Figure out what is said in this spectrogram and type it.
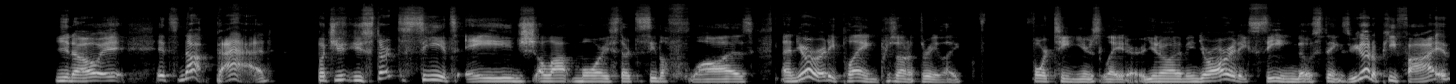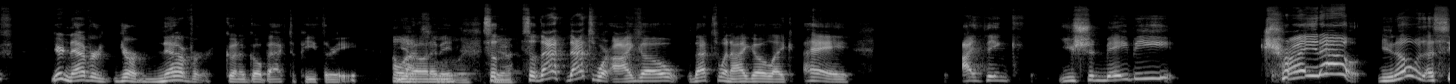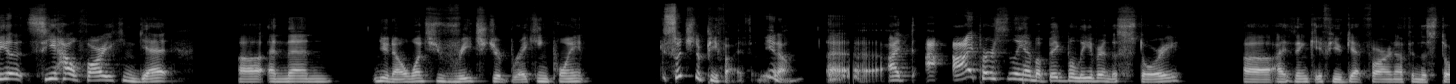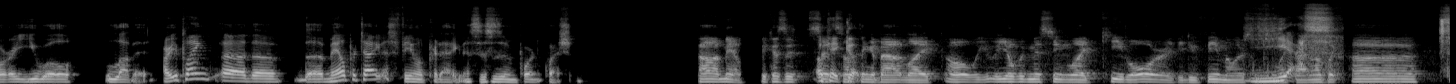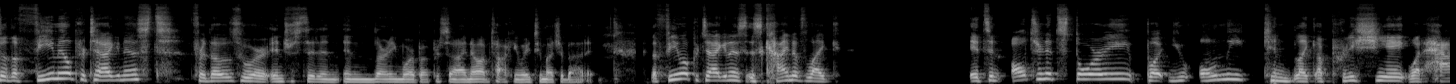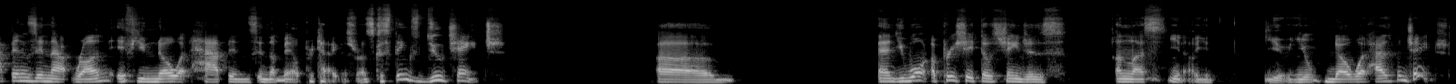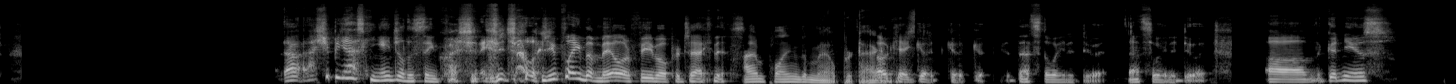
You know, it it's not bad, but you you start to see its age a lot more. You start to see the flaws, and you're already playing Persona 3 like 14 years later. You know what I mean? You're already seeing those things. If you go to P5, you're never you're never going to go back to P3. Oh, you know what I mean? So yeah. so that that's where I go. That's when I go like, hey, I think you should maybe try it out. You know, uh, see uh, see how far you can get, uh, and then you know once you've reached your breaking point, switch to P five. You know, uh, I, I I personally am a big believer in the story. Uh, I think if you get far enough in the story, you will love it. Are you playing uh, the the male protagonist, female protagonist? This is an important question. Uh, male, because it said Okay, good. something about like, oh, you, you'll be missing like key lore if you do female or something like that. And I was like, uh, So the female protagonist, for those who are interested in in learning more about Persona, I know I'm talking way too much about it. The female protagonist is kind of like it's an alternate story, but you only can like appreciate what happens in that run if you know what happens in the male protagonist runs because things do change. Um and you won't appreciate those changes unless, you know, you you you know what has been changed. Uh, I should be asking Angel the same question. Angel, are you playing the male or female protagonist? I'm playing the male protagonist. Okay, good, good, good, good. That's the way to do it. That's the way to do it. Um, the good news:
